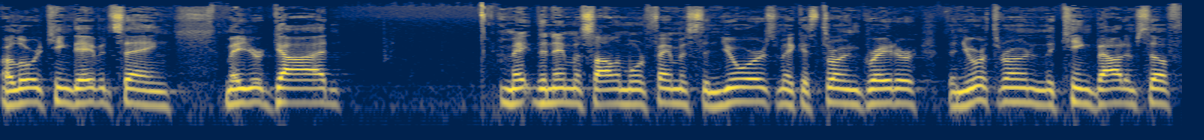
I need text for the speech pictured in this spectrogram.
our Lord King David, saying, May your God make the name of Solomon more famous than yours, make his throne greater than your throne. And the king bowed himself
